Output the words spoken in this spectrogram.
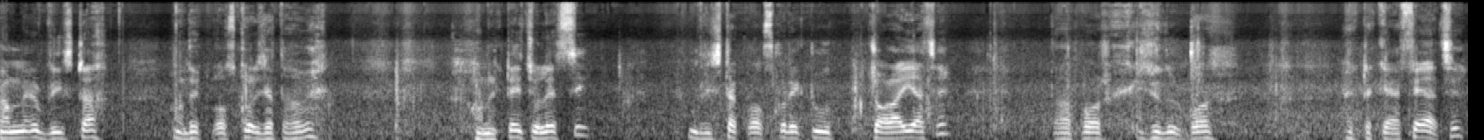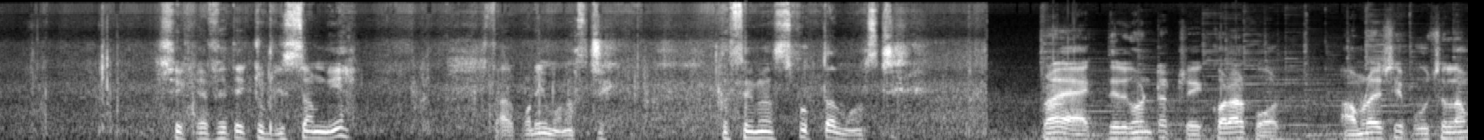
সামনের ব্রিজটা আমাদের ক্রস করে যেতে হবে। অনেকটাই চলে এসেছি। ব্রিজটা ক্রস করে একটু চড়াই আছে। তারপর কিছু দূর পর একটা ক্যাফে আছে। সেই ক্যাফেতে একটু বিশ্রাম নিয়ে তারপরেই monastery the famous Phuktal monastery প্রায় এক দেড় ঘণ্টা ট্রেক করার পর আমরা এসে পৌঁছলাম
